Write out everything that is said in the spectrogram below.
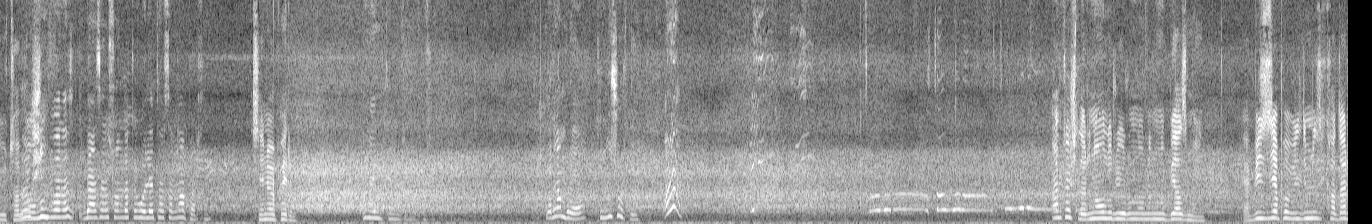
Evet, tabii Oğlum oğlum. şimdi bana, ben sana son dakika gol atarsam ne yaparsın? Seni öperim. Hayır tamam tamam. Gel lan buraya. Kırmızı şortlu. Aa! Arkadaşlar ne olur yorumlarını yazmayın. Ya biz yapabildiğimiz kadar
